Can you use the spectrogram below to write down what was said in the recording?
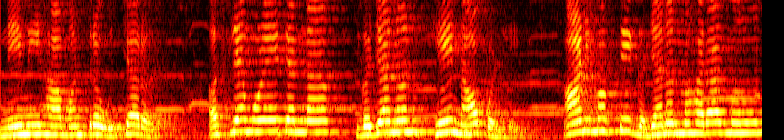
नेहमी हा मंत्र उच्चारत असल्यामुळे त्यांना गजानन हे नाव पडले आणि मग ते गजानन महाराज म्हणून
